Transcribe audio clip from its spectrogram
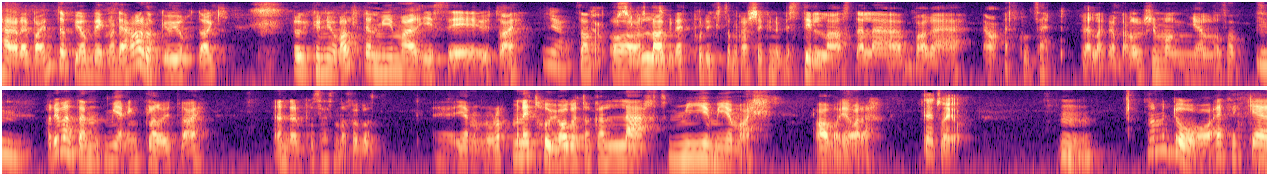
Her er det beintøff jobbing, og det har dere jo gjort òg. Dere kunne jo valgt en mye mer easy utvei. Ja. Sant? Ja, og lagd et produkt som kanskje kunne bestilles, eller bare ja, et konsept eller et arrangement eller noe sånt. Mm. hadde jo vært en mye enklere utvei enn den prosessen dere har gått eh, gjennom nå. da. Men jeg tror jo òg at dere har lært mye, mye mer av å gjøre det. Det tror jeg òg. Mm. Nei, men da, jeg tenker,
